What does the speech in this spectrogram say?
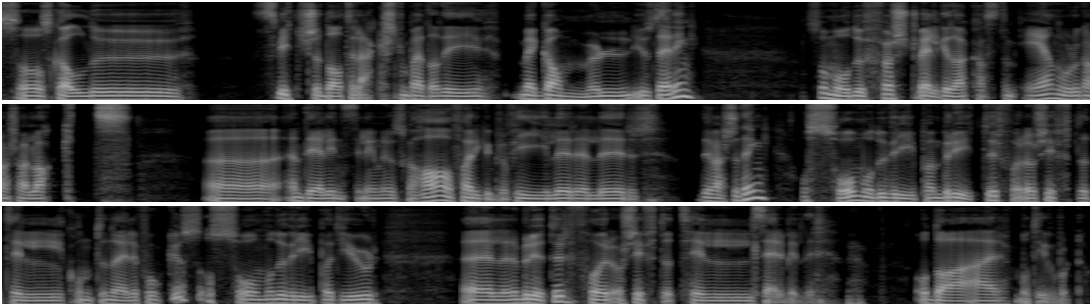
Så skal du switche da til action på et av de med gammel justering, så må du først velge da custom 1, hvor du kanskje har lagt uh, en del innstillinger du skal ha, fargeprofiler eller diverse ting. Og så må du vri på en bryter for å skifte til kontinuerlig fokus, og så må du vri på et hjul eh, eller en bryter for å skifte til seriebilder. Og da er motivet borte.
